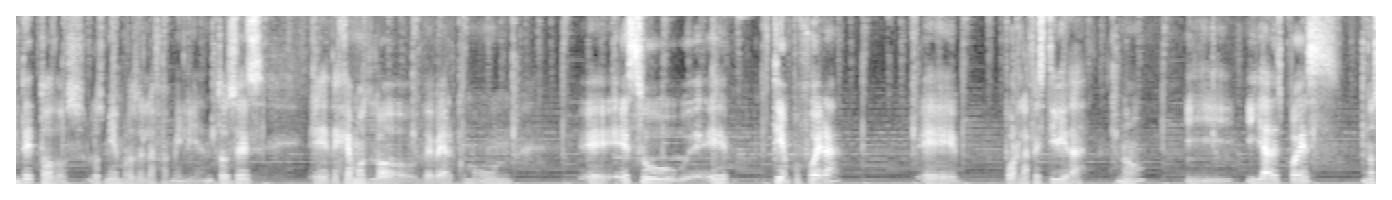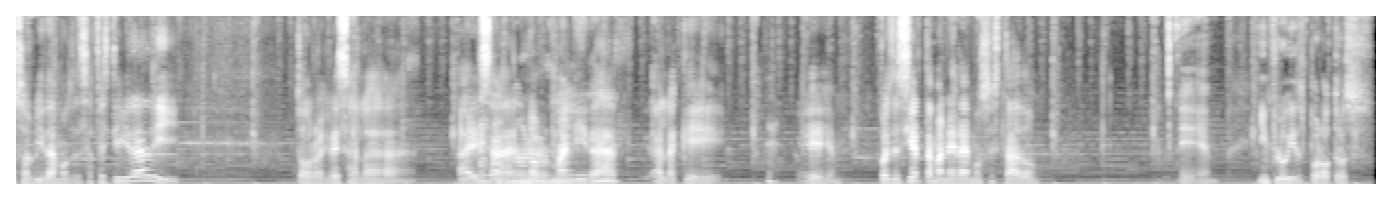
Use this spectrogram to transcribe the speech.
de todos los miembros de la familia. Entonces, eh, dejémoslo de ver como un... es su tiempo fuera por la festividad, ¿no? Y, y ya después nos olvidamos de esa festividad y todo regresa a, la, a esa normalidad. a la que, eh, pues de cierta manera hemos estado eh, influidos por otros,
